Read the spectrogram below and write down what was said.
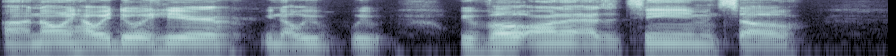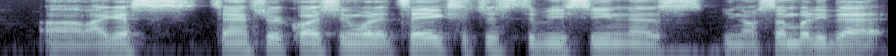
uh, knowing how we do it here. You know, we we we vote on it as a team, and so um, I guess to answer your question, what it takes is just to be seen as you know somebody that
